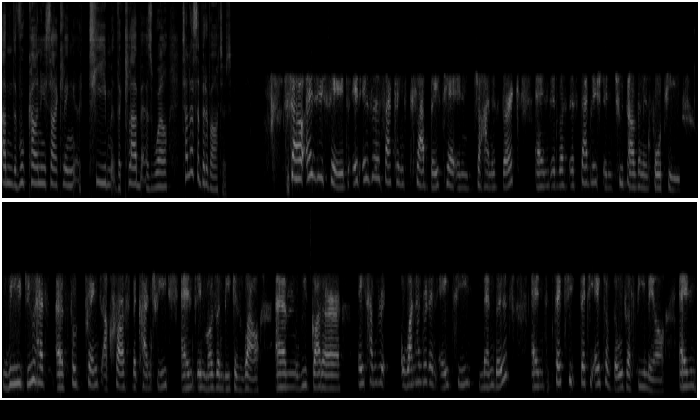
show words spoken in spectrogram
um, the Vukani cycling team, the club as well. Tell us a bit about it. So, as you said, it is a cycling club based here in Johannesburg, and it was established in 2014. We do have a footprint across the country and in Mozambique as well. Um, we've got a 800, 180 members, and 30, 38 of those are female. And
